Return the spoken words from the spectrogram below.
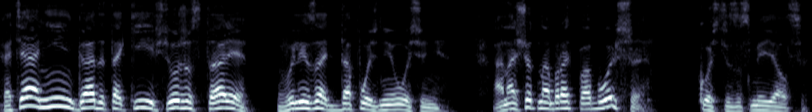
Хотя они, гады такие, все же стали вылезать до поздней осени. А насчет набрать побольше...» — Костя засмеялся.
